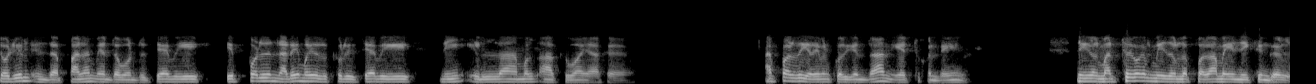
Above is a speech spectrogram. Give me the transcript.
தொழில் இந்த பணம் என்ற ஒன்று தேவையை இப்பொழுது நடைமுறையில் இருக்கக்கூடிய தேவையை நீ இல்லாமல் ஆக்குவாயாக. அப்பொழுது இறைவன் கூறுகின்றான் ஏற்றுக்கொண்டேன். நீங்கள் மற்றவர்கள் மீது உள்ள பொறாமையை நீக்குங்கள்.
